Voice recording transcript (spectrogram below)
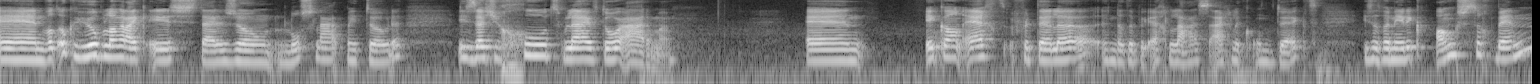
En wat ook heel belangrijk is tijdens zo'n loslaatmethode, is dat je goed blijft doorademen. En ik kan echt vertellen, en dat heb ik echt laatst eigenlijk ontdekt, is dat wanneer ik angstig ben,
